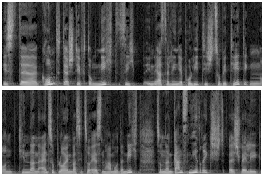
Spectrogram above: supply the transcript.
ist der Grund der Stiftung nicht, sich in erster Linie politisch zu betätigen und Kindern einzubläuen, was sie zu essen haben oder nicht, sondern ganz niedrigschwellig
